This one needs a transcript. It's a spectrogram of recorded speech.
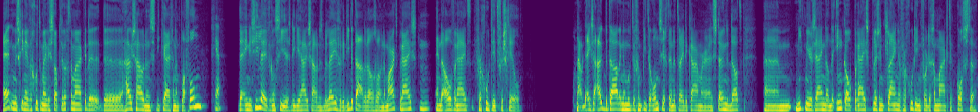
Hè, misschien even goed om even een stap terug te maken. De, de huishoudens die krijgen een plafond. Ja. De energieleveranciers die die huishoudens beleveren, die betalen wel gewoon de marktprijs. Mhm. En de overheid vergoedt dit verschil. Nou, deze uitbetalingen moeten van Pieter Omtzigt en de Tweede Kamer eh, steunen dat. Um, niet meer zijn dan de inkoopprijs plus een kleine vergoeding voor de gemaakte kosten.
